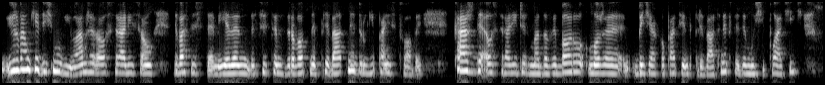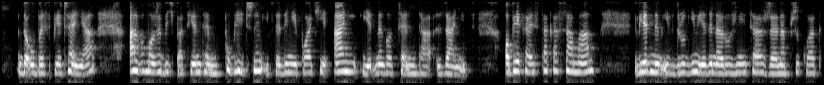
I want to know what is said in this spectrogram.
już Wam kiedyś mówiłam, że w Australii są dwa systemy. Jeden system zdrowotny prywatny, drugi państwowy. Każdy Australijczyk ma do wyboru, może być jako pacjent prywatny, wtedy musi płacić do ubezpieczenia, albo może być pacjentem publicznym i wtedy nie płaci ani jednego centa za nic. Opieka jest taka sama w jednym i w drugim. Jedyna różnica, że na przykład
